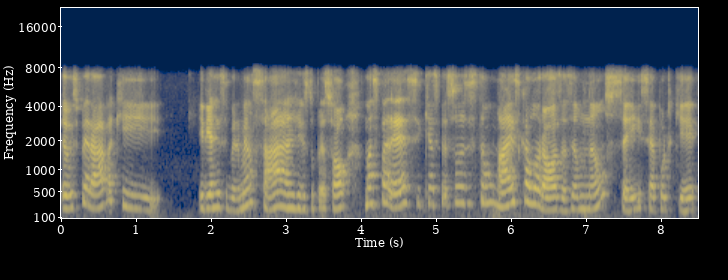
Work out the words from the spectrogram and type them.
eu esperava que iria receber mensagens do pessoal, mas parece que as pessoas estão mais calorosas. Eu não sei se é porque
